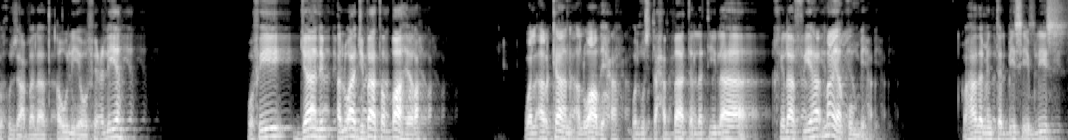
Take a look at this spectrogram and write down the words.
وخزعبلات قولية وفعلية. وفي جانب الواجبات الظاهرة والأركان الواضحة والمستحبات التي لا خلاف فيها ما يقوم بها. وهذا من تلبيس إبليس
